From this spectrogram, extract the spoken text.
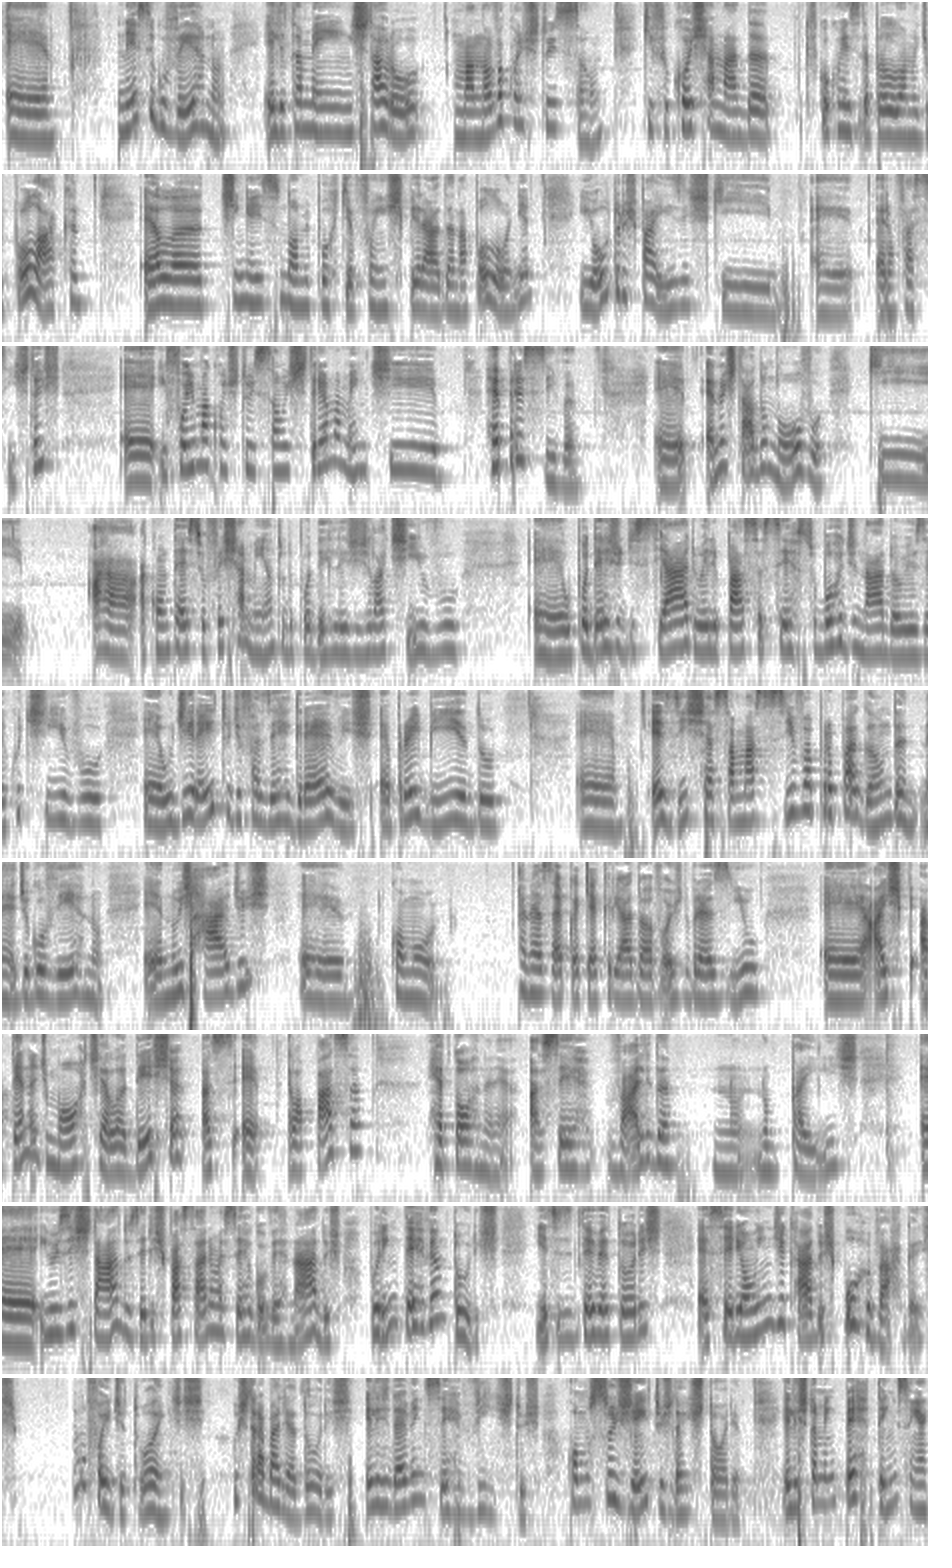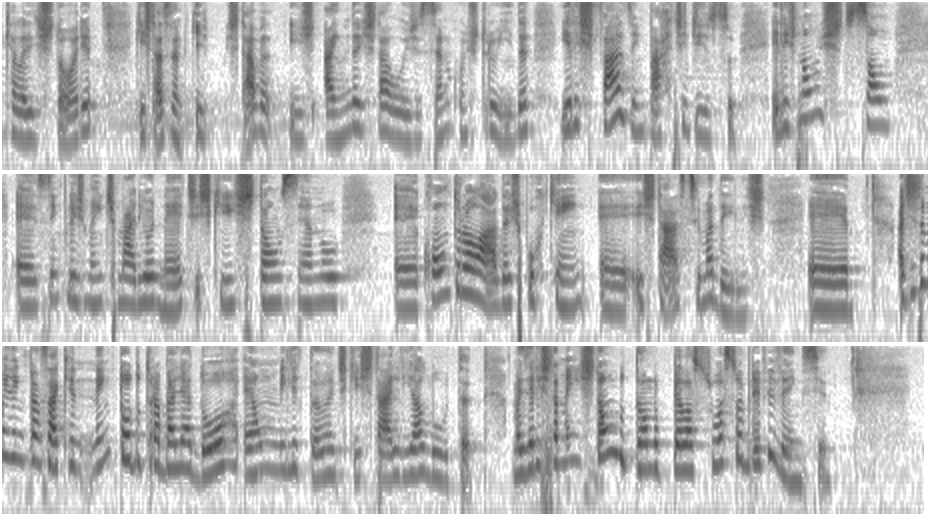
É, nesse governo, ele também instaurou uma nova constituição que ficou chamada, que ficou conhecida pelo nome de Polaca. Ela tinha esse nome porque foi inspirada na Polônia e outros países que é, eram fascistas, é, e foi uma constituição extremamente repressiva. É, é no Estado Novo que a, acontece o fechamento do poder legislativo, é, o poder judiciário ele passa a ser subordinado ao executivo, é, o direito de fazer greves é proibido, é, existe essa massiva propaganda né, de governo é, nos rádios, é, como nessa época que é criado a Voz do Brasil, é, a, a, pena de morte ela deixa, a, é, ela passa, retorna né, a ser válida no, no país. É, e os estados eles passaram a ser governados por interventores. E esses interventores é, seriam indicados por Vargas. Como foi dito antes, Os trabalhadores, eles devem ser vistos como sujeitos da história. Eles também pertencem àquela história que está sendo que estava e ainda está hoje sendo construída e eles fazem parte disso. Eles não são é, simplesmente marionetes que estão sendo é, controladas por quem é, está acima deles. É, a gente também tem que pensar que nem todo trabalhador é um militante que está ali à luta, mas eles também estão lutando pela sua sobrevivência.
